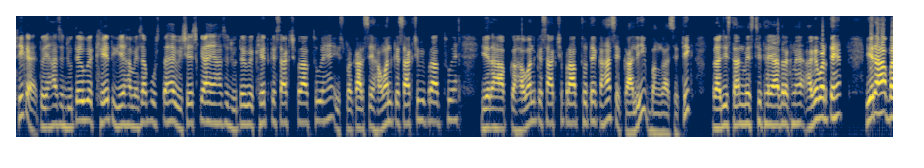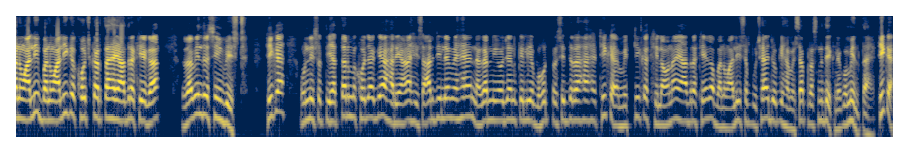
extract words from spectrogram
ठीक है? तो यहाँ से जुते हुए खेत, ये हमेशा पूछता है, विशेष क्या है? यहाँ से जुते हुए खेत के साक्ष्य प्राप्त हुए हैं। इस प्रकार से हवन के साक्ष्य भी प्राप्त हुए हैं। ये रहा आपका हवन के साक्ष्य प्राप्त होते हैं कहाँ से? काली बंगा से, ठीक? राजस्थान में स्थित है, याद रखना है। आगे बढ़ते हैं। ये रहा बनवाली बनवाली का खोज करता है, याद रखिएगा, रविंद्र सिंह बिस्ट ठीक है? उन्नीस सौ तिहत्तर में खोजा गया। हरियाणा हिसार ज़िले में है। नगर नियोजन के लिए बहुत प्रसिद्ध रहा है। ठीक है? मिट्टी का खिलौना याद रखिएगा। बनवाली से पूछा है, जो कि हमेशा प्रश्न देखने को मिलता है। ठीक है?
